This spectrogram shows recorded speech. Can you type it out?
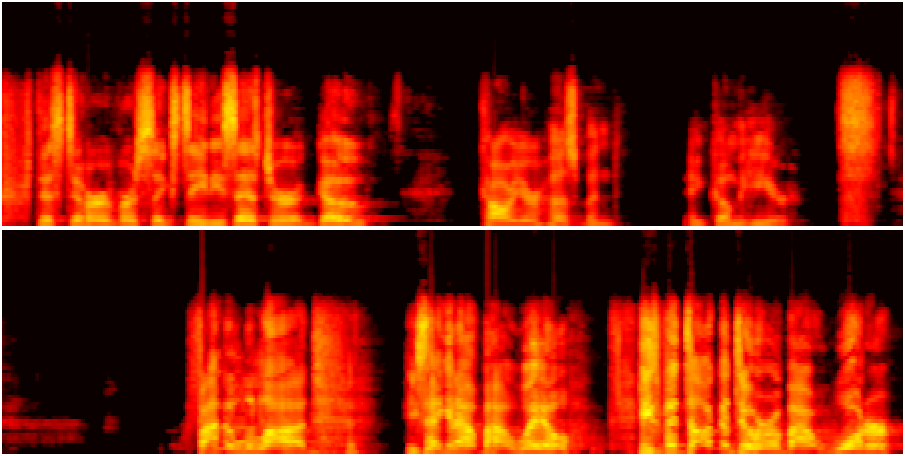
this to her in verse 16. He says to her, Go, call your husband, and come here. Find it a little odd. He's hanging out by a well. He's been talking to her about water,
